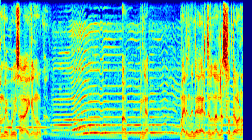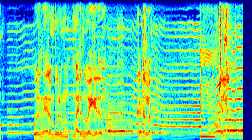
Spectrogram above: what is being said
അമ്മയെ പോയി സഹായിക്കാൻ നോക്ക്. പിന്നെ മരുന്നിന്റെ കാര്യത്തിൽ നല്ല ശ്രദ്ധ വേണം. ഒരു നേരം പോലും മരുന്ന് വൈകരുത്. കേട്ടല്ലോ? ചെല്ലു.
